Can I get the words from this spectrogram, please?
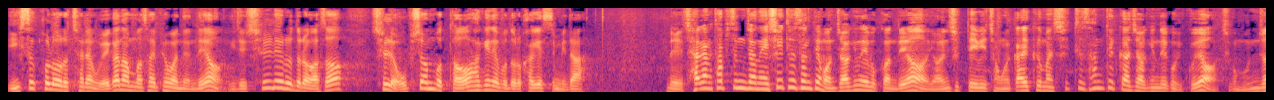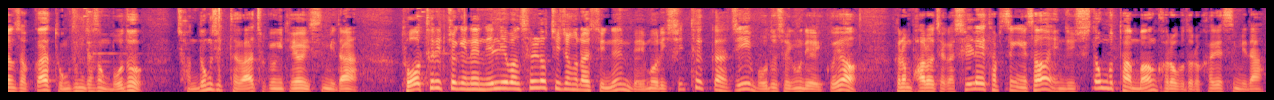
익스플로러 차량 외관 한번 살펴봤는데요. 이제 실내로 들어가서 실내 옵션부터 확인해 보도록 하겠습니다. 네, 차량 탑승 전에 시트 상태 먼저 확인해 볼 건데요. 연식 대비 정말 깔끔한 시트 상태까지 확인되고 있고요. 지금 운전석과 동승자석 모두 전동 시트가 적용이 되어 있습니다. 도어 트립 쪽에는 1, 2번 슬롯 지정을 할 수 있는 메모리 시트까지 모두 제공되어 있고요. 그럼 바로 제가 실내에 탑승해서 엔진 시동부터 한번 걸어보도록 하겠습니다.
